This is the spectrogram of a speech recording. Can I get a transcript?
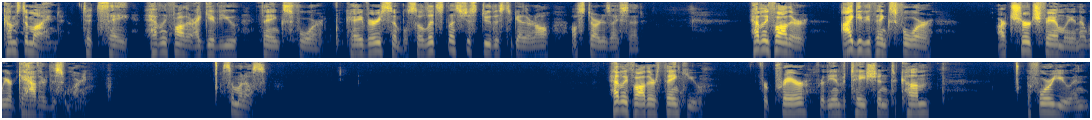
comes to mind to say, Heavenly Father, I give you thanks for. Okay, very simple. So let's let's just do this together, and I'll I'll start as I said. Heavenly Father, I give you thanks for our church family and that we are gathered this morning. Someone else. Heavenly Father, thank you for prayer, for the invitation to come before you. And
